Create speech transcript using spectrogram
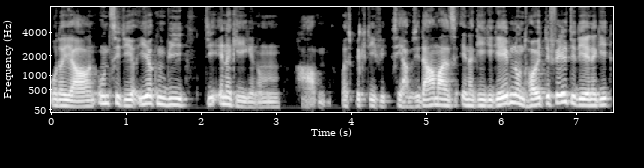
oder Jahren und sie dir irgendwie die Energie genommen haben, respektive sie haben sie damals Energie gegeben und heute fehlt dir die Energie,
